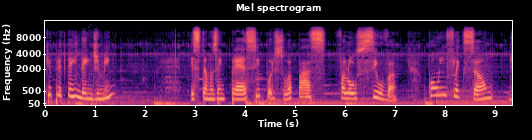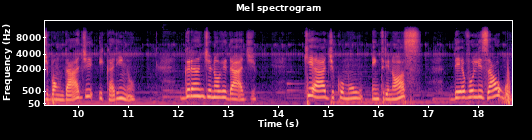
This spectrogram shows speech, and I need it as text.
Que pretendem de mim? Estamos em prece por sua paz, falou Silva, com inflexão de bondade e carinho grande novidade. Que há de comum entre nós? Devo-lhes algo?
